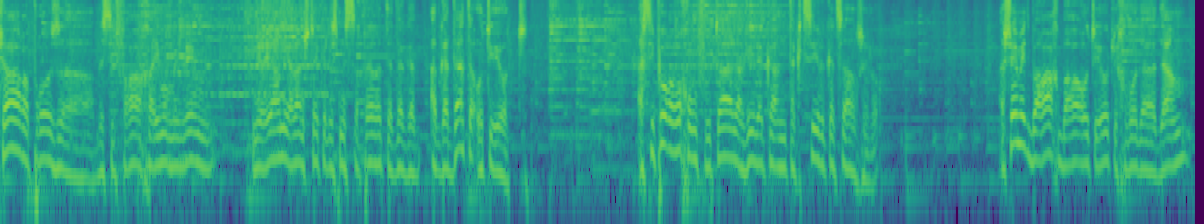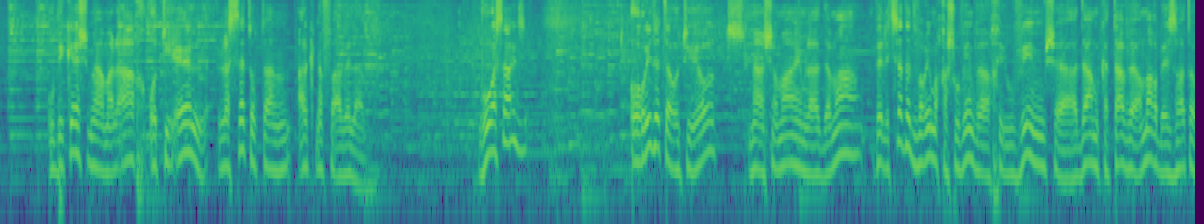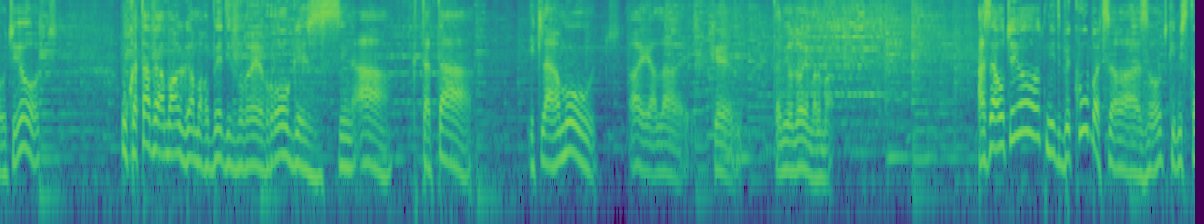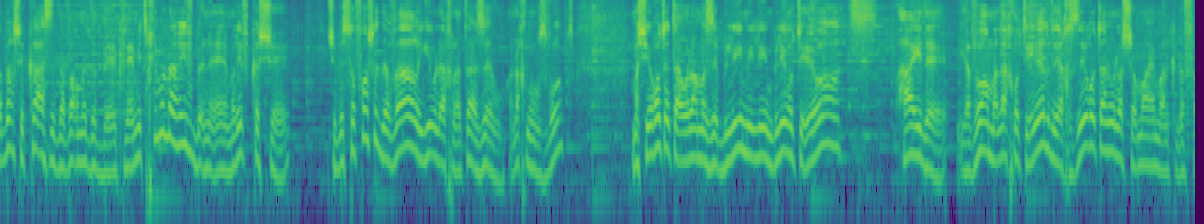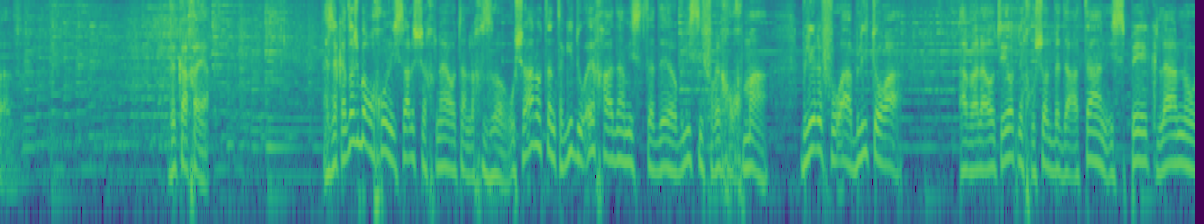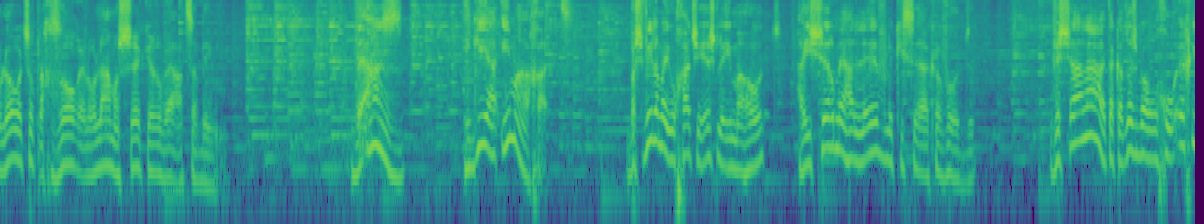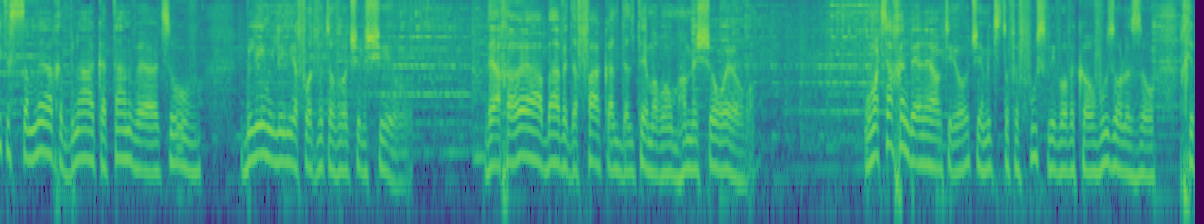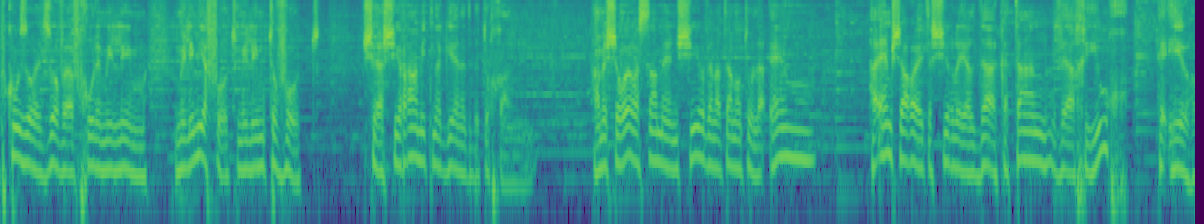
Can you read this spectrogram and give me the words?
בשער הפרוזה, בספרה חיים ומילים, מרים ילן שטקליס מספרת את אגד... אגדת האותיות. הסיפור ארוך ומפותל, אביא לכאן תקציר קצר שלו. השם יתברך ברא אותיות לכבוד האדם, וביקש מהמלאך אותיאל לשאת אותן על כנפיו אליו. והוא עשה את זה. הוריד את האותיות מהשמיים לאדמה, ולצד הדברים החשובים והחיובים שהאדם כתב ואמר בעזרת האותיות, הוא כתב ואמר גם הרבה דברי רוגז, שנאה, קטטה, התלהמות, איי עליי, כן, אתם יודעים על מה. אז האותיות נדבקו בצרה הזאת, כי מסתבר שכעס זה דבר מדבק, והם התחילו לריב ביניהם, ריב קשה, שבסופו של דבר הגיעו להחלטה, זהו, אנחנו עוזבות, משאירות את העולם הזה בלי מילים, בלי אותיות, היידה, יבוא המלאך אותיאל ויחזיר אותנו לשמיים על כנפיו. וכך היה. אז הקדוש ברוך הוא ניסה לשכנע אותן לחזור. הוא שאל אותן, תגידו, איך האדם מסתדר בלי ספרי חוכמה, בלי רפואה, בלי תורה? אבל האותיות נחושות בדעתן, הספיק לנו, לא רוצות לחזור אל עולם השקר והעצבים. ואז הגיעה אימא אחת, בשביל המיוחד שיש לאימהות, הישר מהלב לכיסא הכבוד. ושאלה את הקדוש ברוך הוא איך היא תשמח את בנה הקטן והעצוב בלי מילים יפות וטובות של שיר. ואחריה בא ודפק על דלתי מרום המשורר. הוא מצא חן בעיני האותיות שהם הצטופפו סביבו וקרבו זו לזו, חיבקו זו את זו והפכו למילים, מילים יפות, מילים טובות, שהשירה מתנגנת בתוכן. המשורר עשה מהן שיר ונתן אותו לאם, האם שרה את השיר לילדה הקטן, והחיוך האיר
